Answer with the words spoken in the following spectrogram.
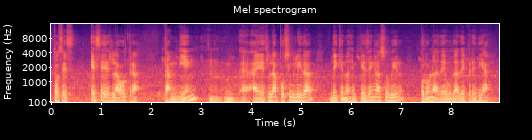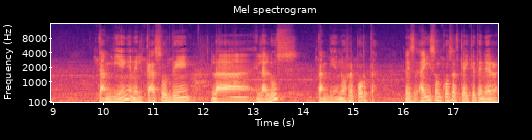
Entonces, esa es la otra también mm, es la posibilidad de que nos empiecen a subir por una deuda de predial. También en el caso de la, luz, también nos reporta. ahí son cosas que hay que tener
